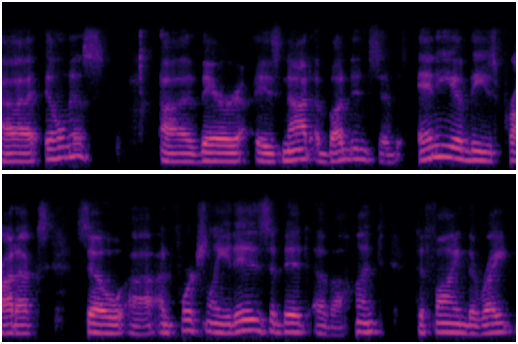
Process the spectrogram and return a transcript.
uh, illness. Uh, there is not abundance of any of these products. So, uh, unfortunately, it is a bit of a hunt to find the right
